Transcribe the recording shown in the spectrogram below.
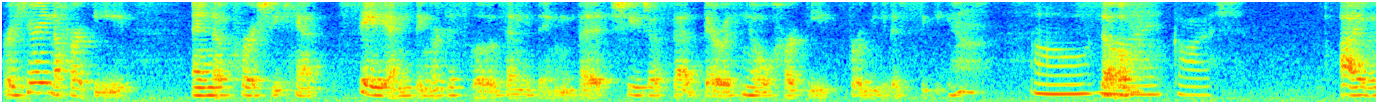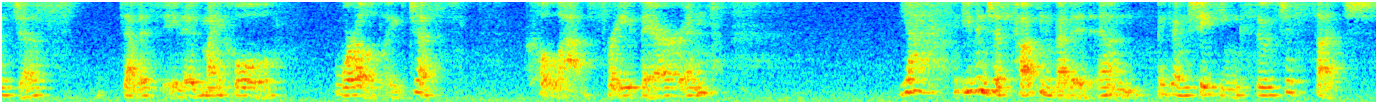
or hearing the heartbeat? And of course, she can't say anything or disclose anything, but she just said there was no heartbeat for me to see. Oh So- my gosh. I was just devastated. My whole world, like, just collapsed right there. And yeah, even just talking about it, um, like, I'm shaking because it was just such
